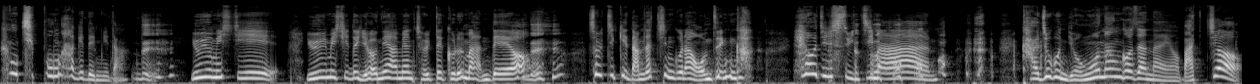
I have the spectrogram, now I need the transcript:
흥치뿡하게 됩니다. 네. 요유미 씨, 요유미 씨도 연애하면 절대 그러면 안 돼요. 네. 솔직히 남자친구랑 언젠가 헤어질 수 있지만 가족은 영원한 거잖아요. 맞죠?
